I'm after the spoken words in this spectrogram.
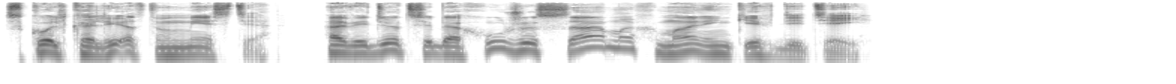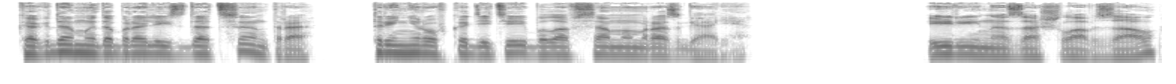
Сколько лет вместе, а ведет себя хуже самых маленьких детей. Когда мы добрались до центра, Тренировка детей была в самом разгаре. Ирина зашла в зал,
